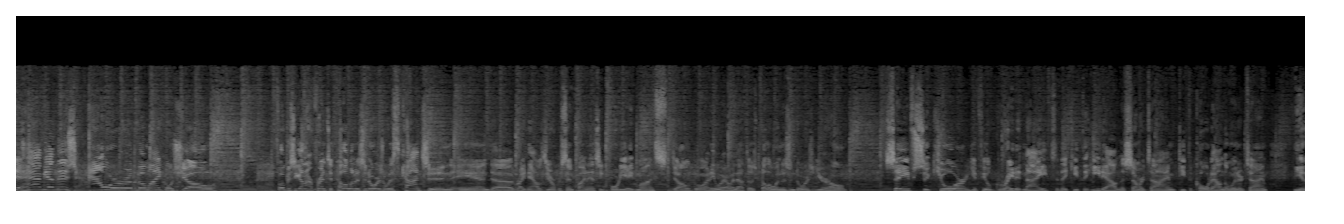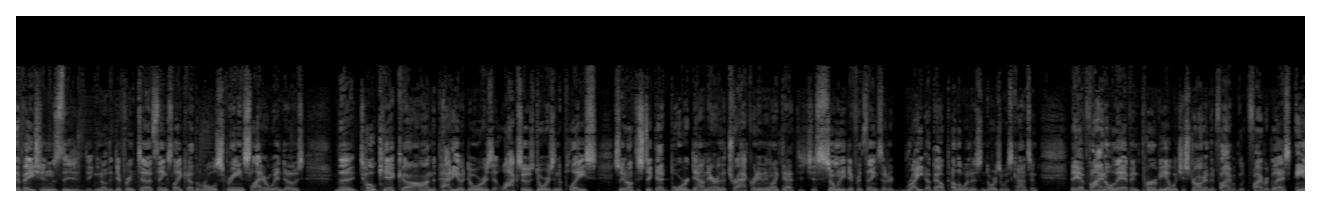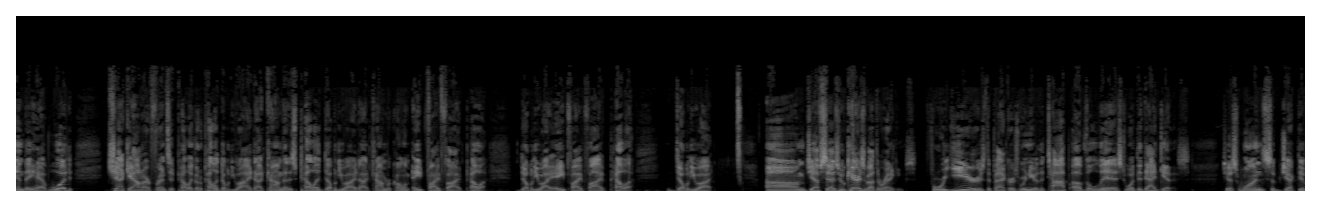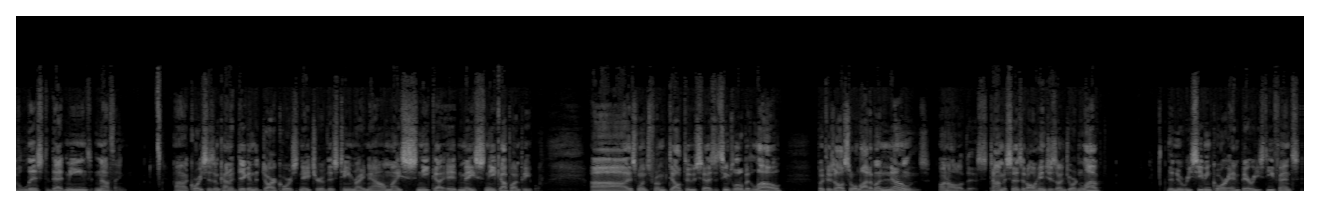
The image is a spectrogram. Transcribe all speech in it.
Good to have you this hour of the Bill Michaels Show. Focusing on our friends at Pella Windows and Doors, Wisconsin. And uh, right now, 0% financing, 48 months. Don't go anywhere without those Pella Windows and Doors in your home. Safe, secure, you feel great at night. They keep the heat out in the summertime, keep the cold out in the wintertime. The innovations, the, the you know, the different uh, things like uh, the roll screen, slider windows, the toe kick uh, on the patio doors. It locks those doors into place so you don't have to stick that board down there in the track or anything like that. There's just so many different things that are right about Pella Windows and Doors of Wisconsin. They have vinyl, they have Impervia, which is stronger than fiberglass, and they have wood. Check out our friends at Pella. Go to PellaWI.com. That is PellaWI.com or call them 855 Pella WI 855 Pella WI. Um, Jeff says, who cares about the rankings? For years, the Packers were near the top of the list. What did that get us? Just one subjective list that means nothing. Uh, Corey says, I'm kind of digging the dark horse nature of this team right now. My sneak, uh, it may sneak up on people. Uh, this one's from Delta, says it seems a little bit low, but there's also a lot of unknowns on all of this. Thomas says it all hinges on Jordan Love, the new receiving corps, and Barry's defense,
